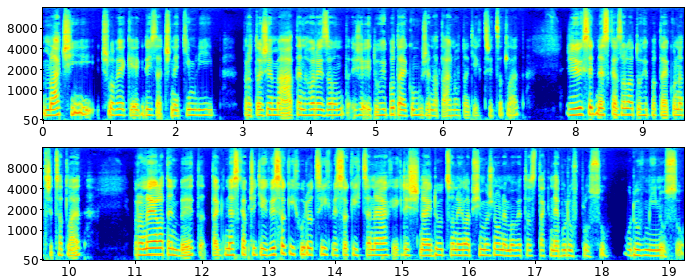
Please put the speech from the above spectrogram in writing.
mladší člověk je, když začne, tím líp protože má ten horizont, že i tu hypotéku může natáhnout na těch 30 let. Že kdybych si dneska vzala tu hypotéku na 30 let, pronajala ten byt, tak dneska při těch vysokých úrocích, vysokých cenách, i když najdu co nejlepší možnou nemovitost, tak nebudu v plusu, budu v mínusu.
